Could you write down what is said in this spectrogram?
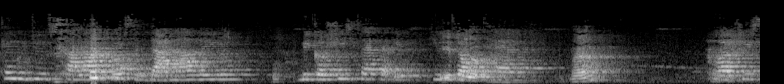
can we do Salah first and Dana later? Because she said that if you If don't you- have, Huh? well, she's,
